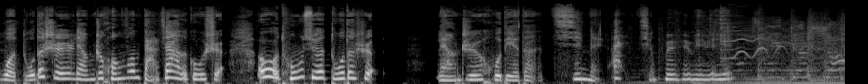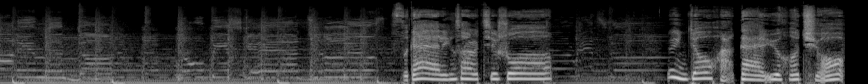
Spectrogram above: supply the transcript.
我读的是两只黄蜂打架的故事，而我同学读的是两只蝴蝶的凄美爱情。Sky 零三二七说：“运交华盖欲何求？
